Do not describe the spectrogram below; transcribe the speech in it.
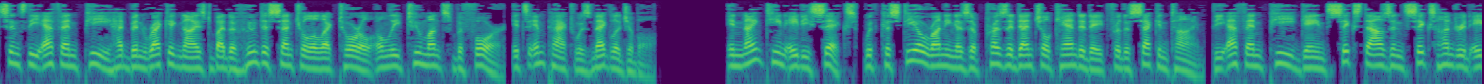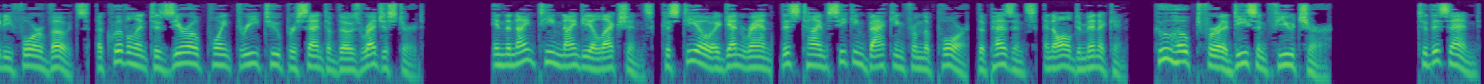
since the FNP had been recognized by the Junta Central Electoral only two months before, its impact was negligible. In 1986, with Castillo running as a presidential candidate for the second time, the FNP gained 6,684 votes, equivalent to 0.32% of those registered. In the 1990 elections, Castillo again ran, this time seeking backing from the poor, the peasants, and all Dominican, who hoped for a decent future. To this end,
